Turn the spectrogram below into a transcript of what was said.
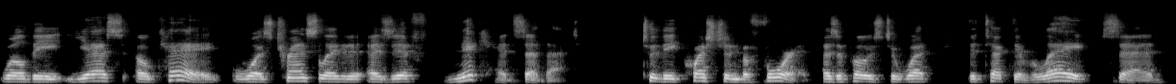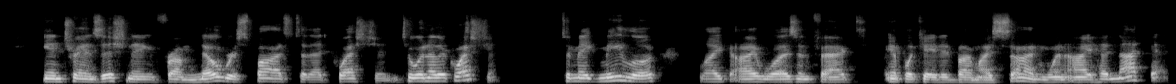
Well, the yes, okay was translated as if Nick had said that to the question before it, as opposed to what Detective Lay said in transitioning from no response to that question to another question to make me look like I was, in fact, implicated by my son when I had not been.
